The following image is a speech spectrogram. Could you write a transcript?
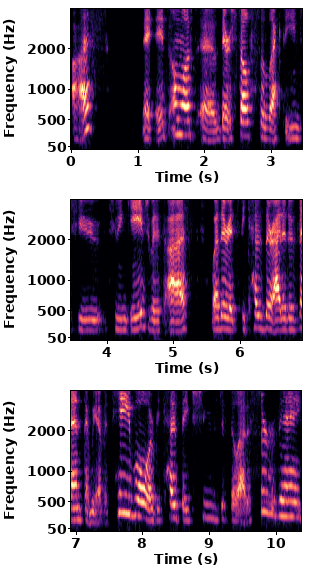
us. It's almost uh, they're self-selecting to, to engage with us, whether it's because they're at an event that we have a table or because they choose to fill out a survey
